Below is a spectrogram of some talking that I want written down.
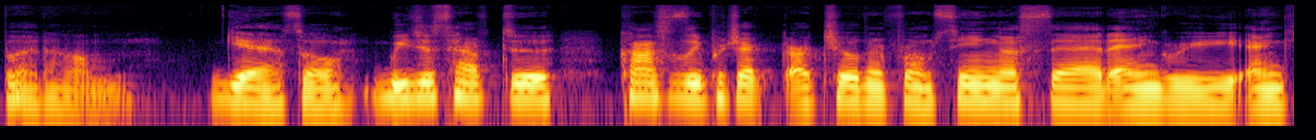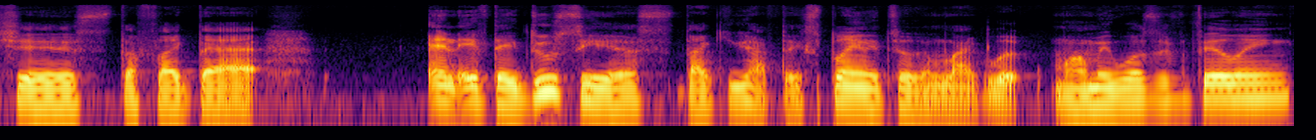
But um, yeah, so we just have to constantly protect our children from seeing us sad, angry, anxious, stuff like that and if they do see us, like you have to explain it to them, like, look, mommy wasn't feeling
